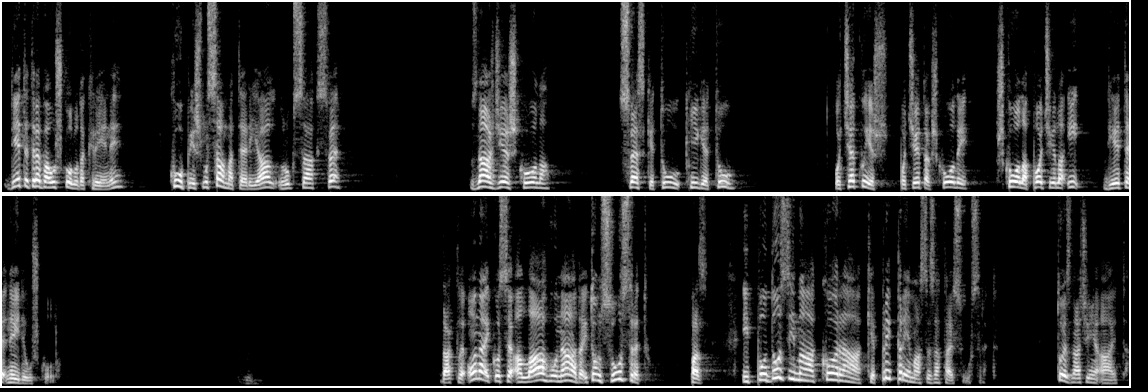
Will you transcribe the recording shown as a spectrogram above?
Dijete treba u školu da krene, kupiš mu sav materijal, ruksak, sve. Znaš gdje je škola, sveske tu, knjige tu. Očekuješ početak škole, škola počela i dijete ne ide u školu. Dakle, onaj ko se Allahu nada i tom susretu, pazite, i poduzima korake, priprema se za taj susret. To je značenje ajeta.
